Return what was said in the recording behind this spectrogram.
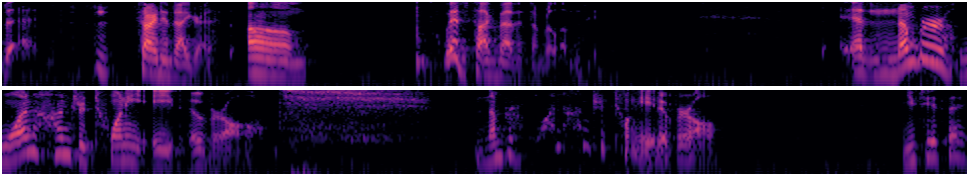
th- sorry to digress. Um, we have to talk about this number 11 team. At number 128 overall. Number 128 overall. UTSA.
